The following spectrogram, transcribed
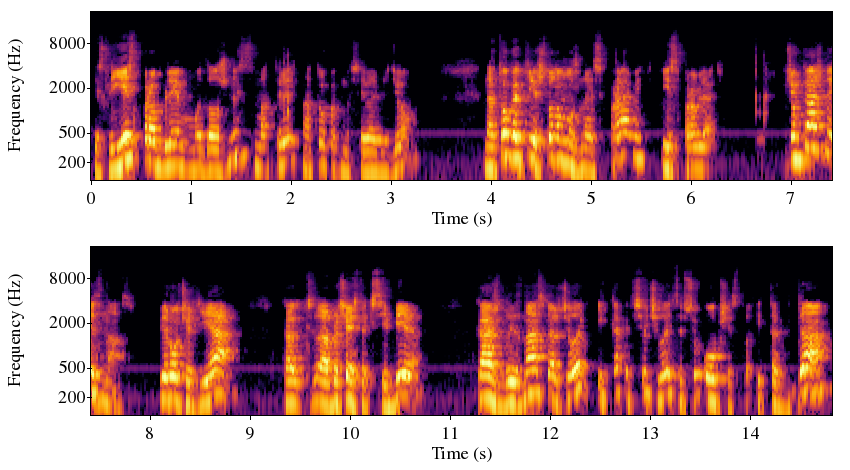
если есть проблемы, мы должны смотреть на то, как мы себя ведем, на то, какие, что нам нужно исправить и исправлять. Причем каждый из нас, в первую очередь я, как, обращаюсь к себе, каждый из нас, каждый человек, и все человечество, все общество. И тогда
